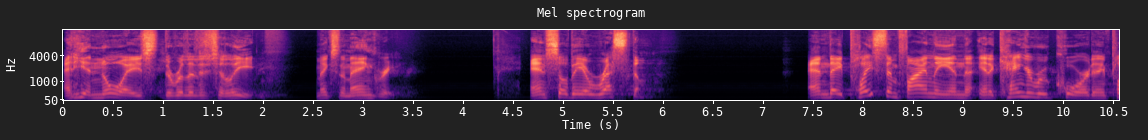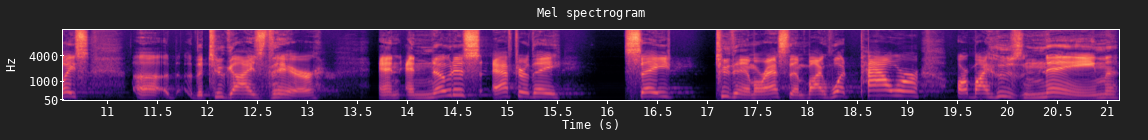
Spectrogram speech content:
And he annoys the religious elite, makes them angry. And so they arrest them. And they place them finally in, the, in a kangaroo court, and they place uh, the two guys there. And, and notice after they say to them or ask them, by what power or by whose name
